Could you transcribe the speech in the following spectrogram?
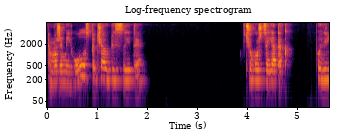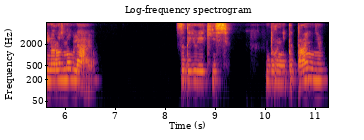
А може, мій голос почав бісити? Чого ж це я так повільно розмовляю? Задаю якісь дурні питання.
